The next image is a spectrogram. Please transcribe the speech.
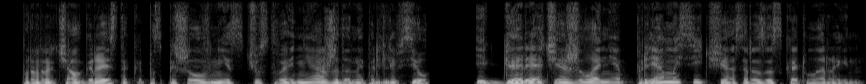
— прорычал Грейсток и поспешил вниз, чувствуя неожиданный прилив сил и горячее желание прямо сейчас разыскать Лоррейн.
